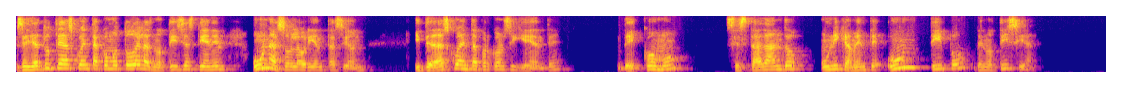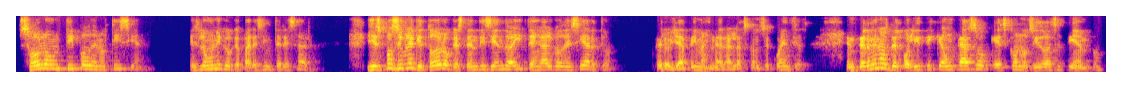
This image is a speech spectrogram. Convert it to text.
O sea, ya tú te das cuenta cómo todas las noticias tienen una sola orientación y te das cuenta, por consiguiente, de cómo se está dando únicamente un tipo de noticia. Solo un tipo de noticia. Es lo único que parece interesar. Y es posible que todo lo que estén diciendo ahí tenga algo de cierto, pero ya te imaginarás las consecuencias. En términos de política, un caso que es conocido hace tiempo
